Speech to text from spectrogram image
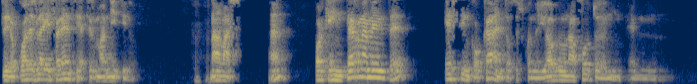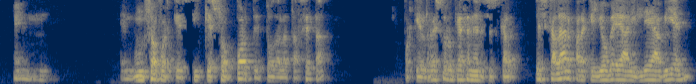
Pero ¿cuál es la diferencia? Que es más nítido. Nada más. ¿eh? Porque internamente es 5K. Entonces, cuando yo abro una foto en, en, un software que sí que soporte toda la tarjeta, porque el resto lo que hacen es escalar para que yo vea y lea bien,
